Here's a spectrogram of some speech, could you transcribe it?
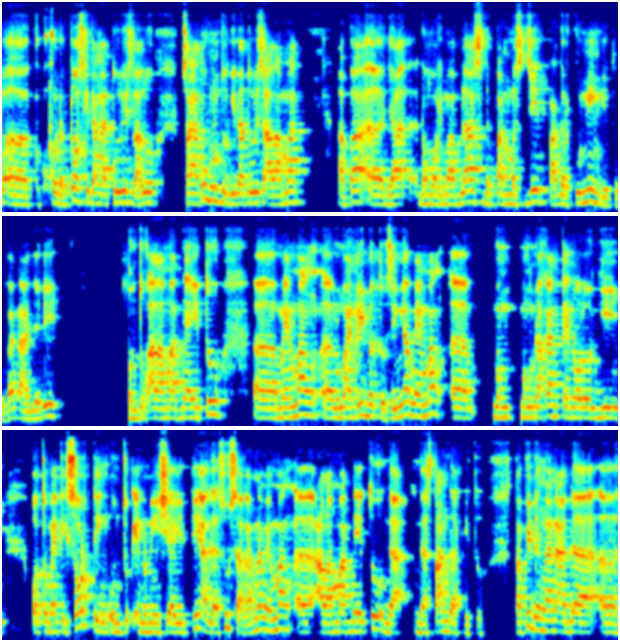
uh, kode pos kita nggak tulis lalu sangat umum tuh kita tulis alamat apa uh, nomor 15 depan masjid pagar kuning gitu kan. Nah jadi untuk alamatnya itu memang lumayan ribet tuh. Sehingga memang menggunakan teknologi automatic sorting untuk Indonesia itu agak susah karena memang uh, alamatnya itu nggak nggak standar gitu. Tapi dengan ada uh,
